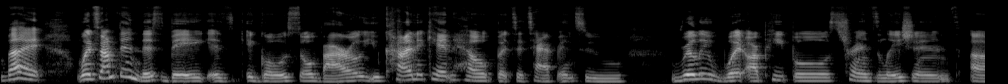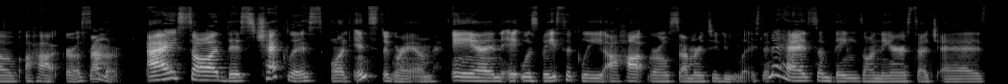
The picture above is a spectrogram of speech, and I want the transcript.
But when something this big is it goes so viral, you kind of can't help but to tap into really what are people's translations of a hot girl summer. I saw this checklist on Instagram and it was basically a hot girl summer to do list. And it had some things on there such as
